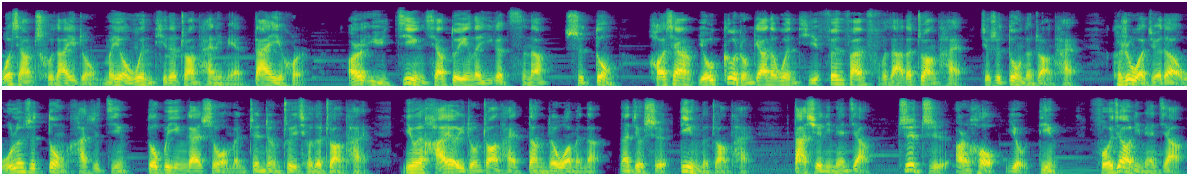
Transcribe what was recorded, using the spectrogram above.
我想处在一种没有问题的状态里面待一会儿。而与静相对应的一个词呢是动。好像由各种各样的问题纷繁复杂的状态就是动的状态，可是我觉得无论是动还是静都不应该是我们真正追求的状态，因为还有一种状态等着我们呢，那就是定的状态。大学里面讲知止而后有定，佛教里面讲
